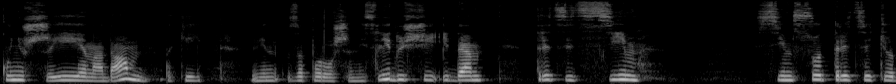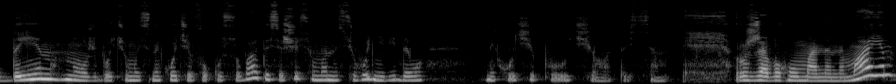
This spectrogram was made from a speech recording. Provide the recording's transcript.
конюшина, да? такий він запорошений. Слідущий іде 37 731. Ну ж, бо чомусь не хоче фокусуватися. Щось у мене сьогодні відео не хоче получатися. Рожевого у мене немає.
